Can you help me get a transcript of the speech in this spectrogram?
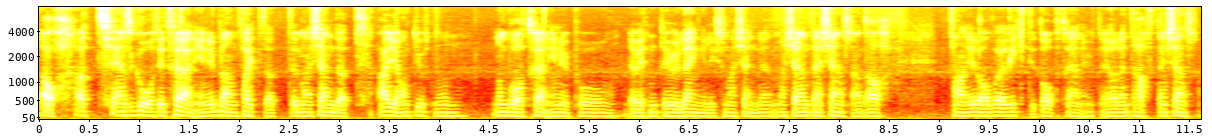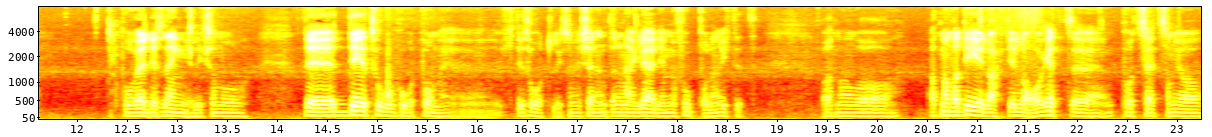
Ja, att ens gå till träningen ibland faktiskt att man kände att ah, jag har inte gjort någon, någon bra träning nu på jag vet inte hur länge liksom man kände, man kände den känslan att ah, fan idag var jag riktigt bra på träning utan jag hade inte haft den känslan på väldigt länge liksom och det, det tog hårt på mig, eh, riktigt hårt liksom. Jag kände inte den här glädjen med fotbollen riktigt. Och att man var, att man var delaktig i laget eh, på ett sätt som jag,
